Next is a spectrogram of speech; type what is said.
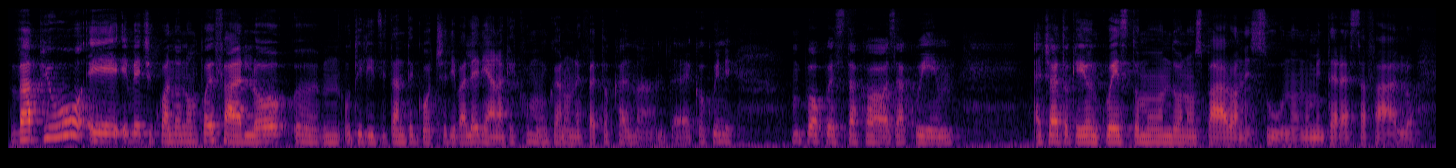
va più e invece quando non puoi farlo um, utilizzi tante gocce di valeriana che comunque hanno un effetto calmante. Ecco, quindi un po' questa cosa qui. È certo che io in questo mondo non sparo a nessuno, non mi interessa farlo.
